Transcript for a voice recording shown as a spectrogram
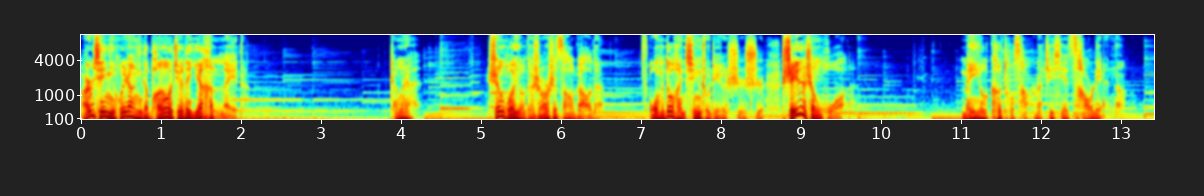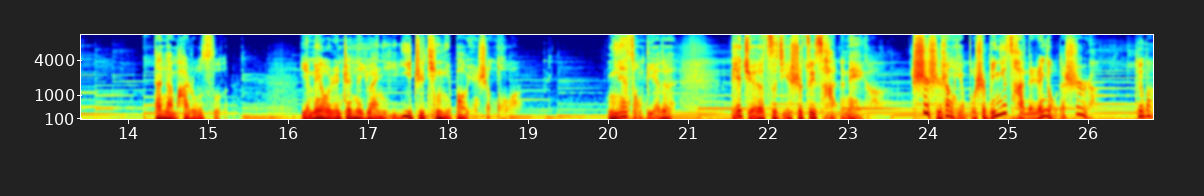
而且你会让你的朋友觉得也很累的。诚然，生活有的时候是糟糕的，我们都很清楚这个事实。谁的生活没有可吐槽的这些槽点呢？但哪怕如此。也没有人真的愿意一直听你抱怨生活，你也总别的，别觉得自己是最惨的那个。事实上也不是，比你惨的人有的是啊，对吧？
